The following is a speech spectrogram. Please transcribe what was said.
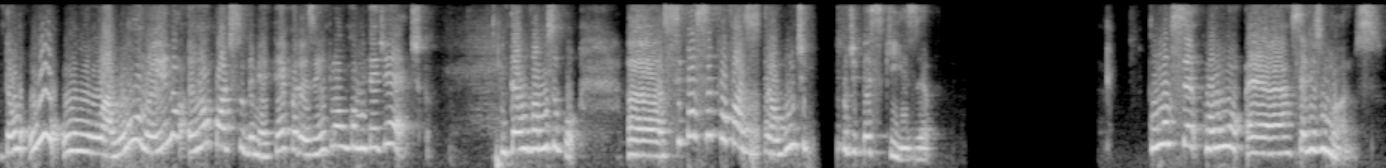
Então, o, o aluno ele não, ele não, pode submeter, por exemplo, a um comitê de ética. Então, vamos supor, uh, se você for fazer algum tipo de pesquisa com, com é, seres humanos,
